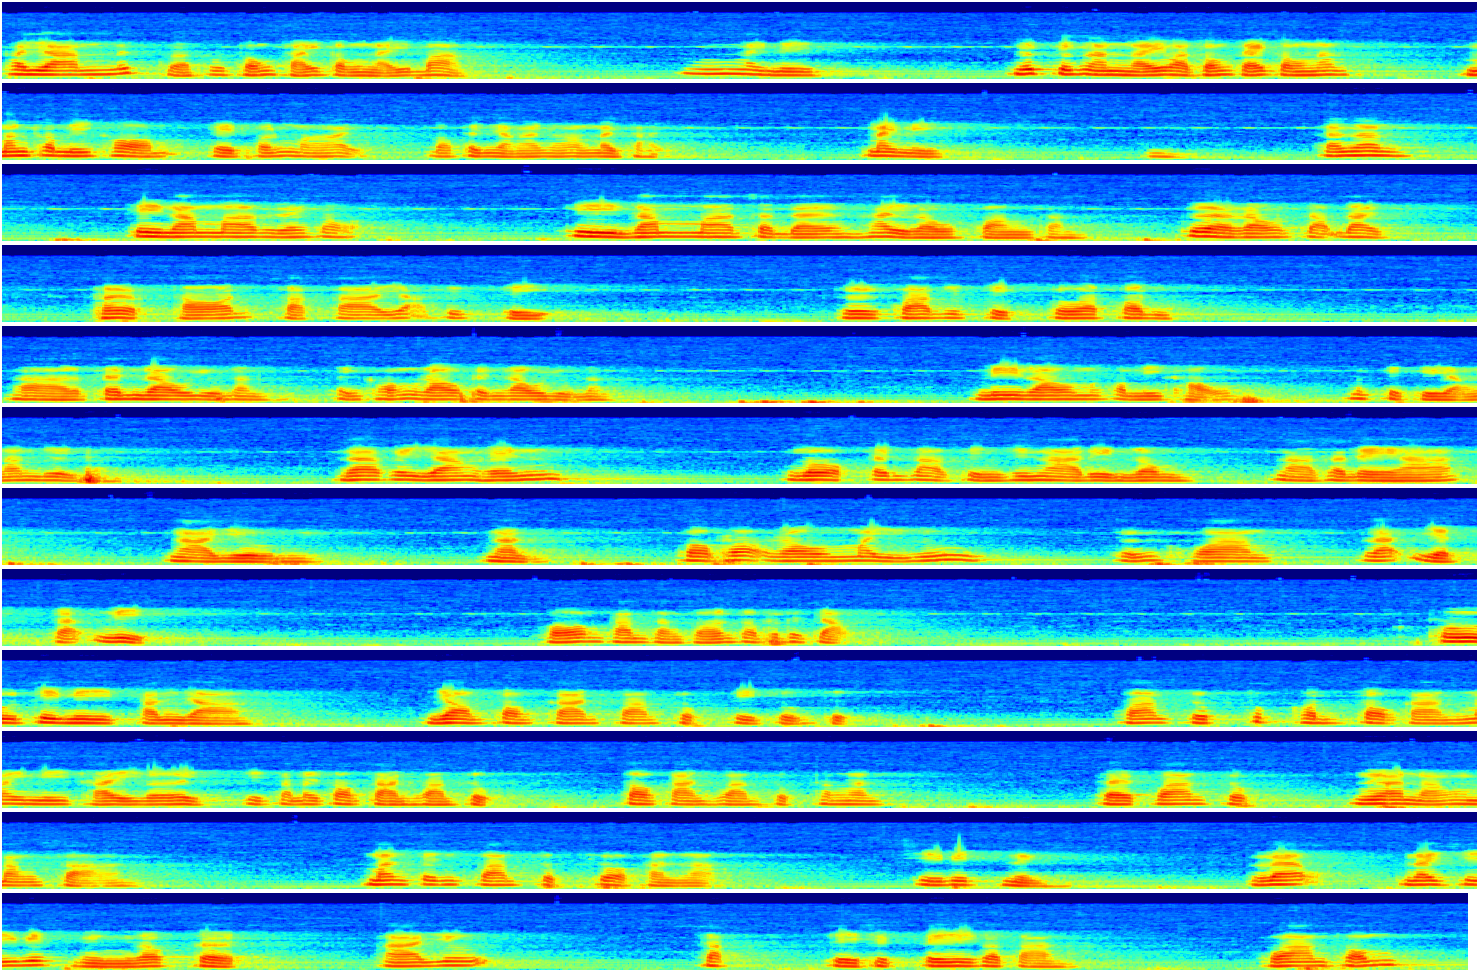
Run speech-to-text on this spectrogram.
พยายามนึกว่าผู้สงสัยตรงไหนบ้าง ไม่มี นึกถึงอันไหนว่าสงสัยตรงนั้น มันก็มีข้อเหตุผลมาบอกเป็นอย่างนั้นอย่างนั้นไม่ใช่ไม่มีดังนั้นที่นำมาแสดงก็ ที่นำมาแสดงให้เราฟังกัน เพื่อเราจะได้เพิกถอนสักกายทิฏฐิ คือความยึดติดตัวตนเป็นเราอยู่นั่น เป็นของเราเป็นเราอยู่นั่น มีเรามันก็มีเขา มันติดอยู่อย่างนั้นเรื่อยไปแล้วก็ยังเห็นโลกเป็นหน้าสิ่งที่น่าดินลมน่าเสน่หาน่าอยู่นั่นก็เพราะเราไม่รู้ถึงความละเอียดประณีตของคำสั่งสอนพระพุทธเจ้า ผู้ที่มีปัญญายอมต้องการความสุขที่สูงสุด ความสุขทุกคนต้องการไม่มีใครเลย ที่จะไม่ต้องการความสุข ต้องการความสุขทั้งนั้น แต่ความสุขเนื้อหนังมังสา มันเป็นความสุขชั่วขณะ ชีวิตหนึ่ง แล้วในชีวิตหนึ่งเราเกิด อายุสักกี่สิบปีก็ตาม ความสม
